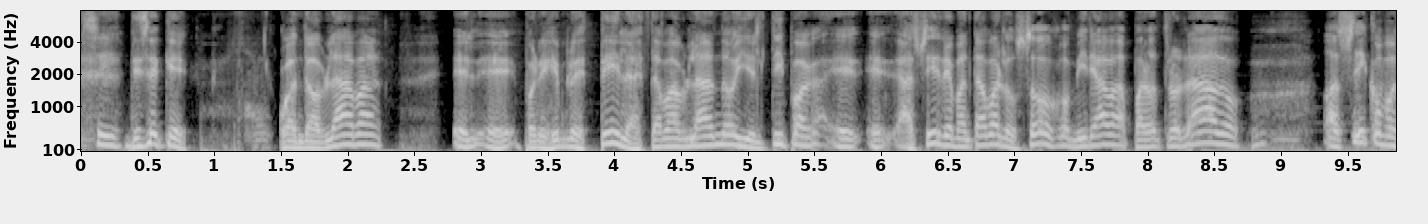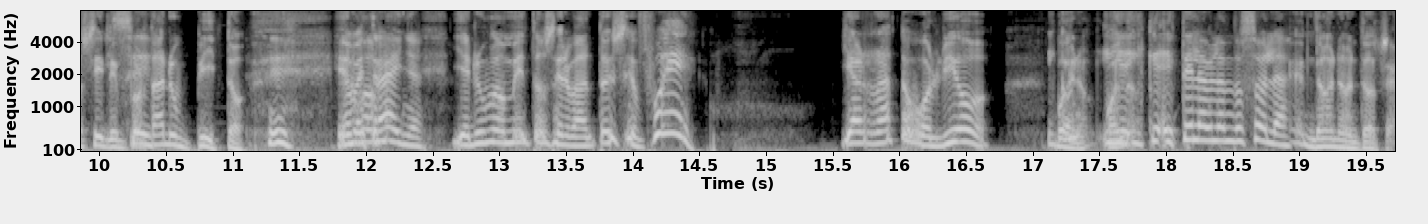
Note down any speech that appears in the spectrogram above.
Sí. dice que cuando hablaba, el, eh, por ejemplo, Estela estaba hablando y el tipo eh, eh, así levantaba los ojos, miraba para otro lado, así como si le Sí. importara un pito. No me extraña. Y en un momento se levantó y se fue. Y al rato volvió. ¿Y, bueno, y- cuando- y que Estela hablando sola? no, no, entonces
